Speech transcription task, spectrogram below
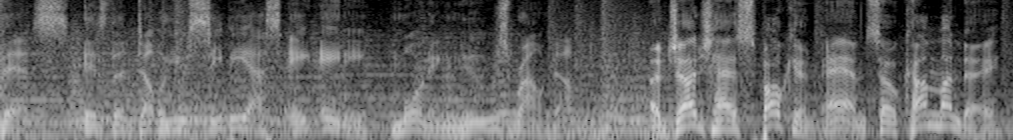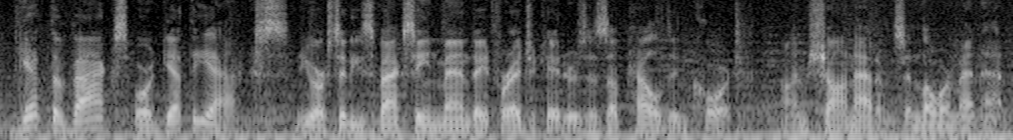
This is the WCBS 880 Morning News Roundup. A judge has spoken, and so come Monday. Get the vax or get the axe. New York City's vaccine mandate for educators is upheld in court. I'm Sean Adams in Lower Manhattan.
